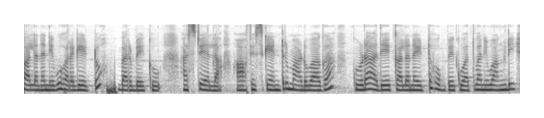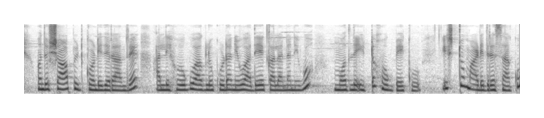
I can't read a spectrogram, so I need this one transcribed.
ಕಾಲನ್ನು ನೀವು ಹೊರಗೆ ಇಟ್ಟು ಬರಬೇಕು. ಅಷ್ಟೇ ಅಲ್ಲ, ಆಫೀಸ್ಗೆ ಎಂಟ್ರಿ ಮಾಡುವಾಗ ಕೂಡ ಅದೇ ಕಾಲನ್ನು ಇಟ್ಟು ಹೋಗಬೇಕು. ಅಥವಾ ನೀವು ಅಂಗಡಿ ಒಂದು ಶಾಪ್ ಇಟ್ಕೊಂಡಿದ್ದೀರಾ ಅಂದರೆ ಅಲ್ಲಿ ಹೋಗುವಾಗಲೂ ಕೂಡ ನೀವು ಅದೇ ಕಾಲನ್ನು ನೀವು ಮೊದಲೇ ಇಟ್ಟು ಹೋಗಬೇಕು. ಇಷ್ಟು ಮಾಡಿದರೆ ಸಾಕು,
